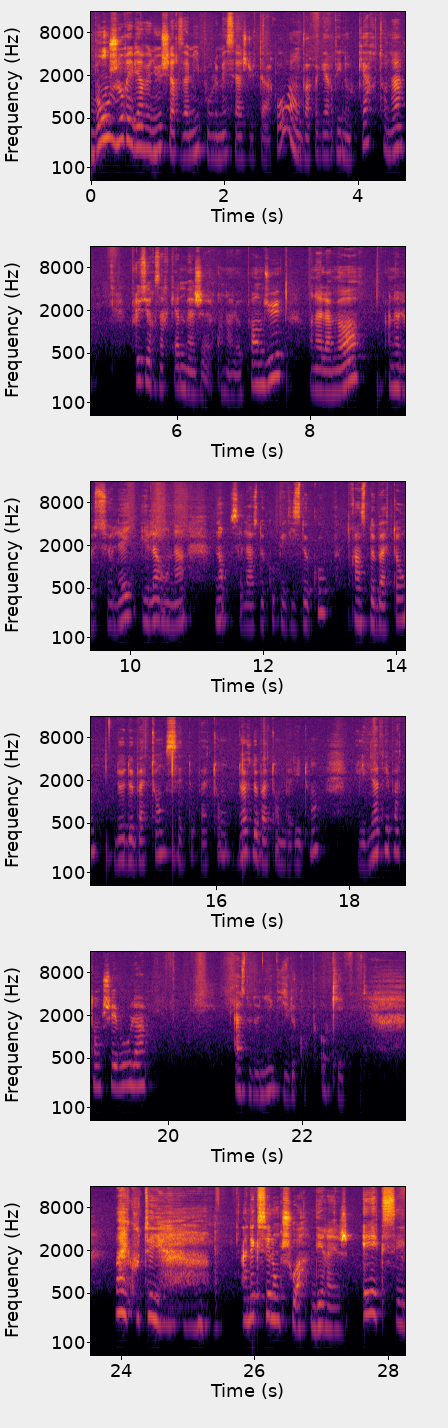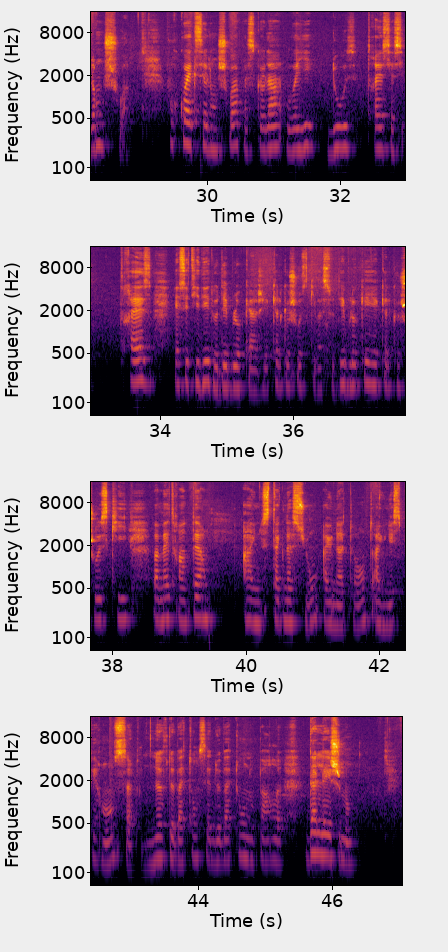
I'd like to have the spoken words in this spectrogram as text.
Bonjour et bienvenue chers amis pour le message du tarot. On va regarder nos cartes. On a plusieurs arcanes majeurs. On a le pendu, on a la mort, on a le soleil et là on a, non c'est l'as de coupe et 10 de coupe, prince de bâton, 2 de bâton, 7 de bâton, 9 de bâton, bah Il y a des bâtons chez vous là. As de denier, 10 de coupe. Ok. Bah écoutez, un excellent choix dirais-je. Excellent choix. Pourquoi excellent choix? Parce que là, vous voyez, 12, 13, il y a 13, il y a cette idée de déblocage. Il y a quelque chose qui va se débloquer, il y a quelque chose qui va mettre un terme à une stagnation, à une attente, à une espérance. 9 de bâton, 7 de bâton nous parle d'allègement.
